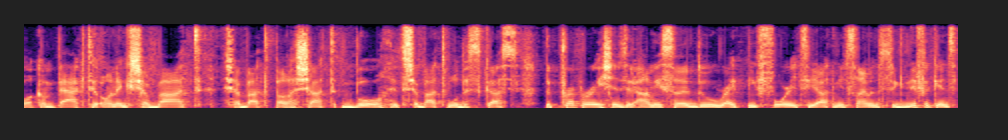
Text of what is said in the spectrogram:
Welcome back to Oneg Shabbat, Shabbat Parashat Bo. It's Shabbat we'll discuss the preparations that Am Yisrael do right before Yetziat Mitzrayim and the significance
